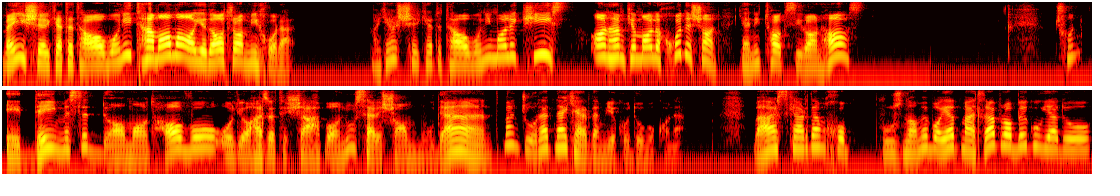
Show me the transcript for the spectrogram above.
و این شرکت تعاونی تمام آیدات را می‌خورد. مگر شرکت تعاونی مال کیست؟ آن هم که مال خودشان یعنی تاکسیران هاست. چون عدهای مثل دامادها و اولیا حضرت شهبانو سر شام بودند من جورت نکردم یک و دو بکنم. و عرض کردم خب روزنامه باید مطلب را بگوید و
